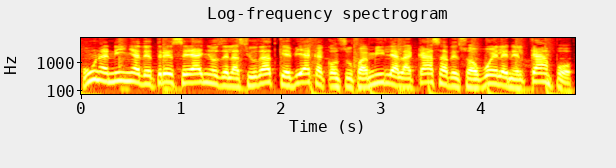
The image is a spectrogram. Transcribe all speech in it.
una niña de 13 años de la ciudad que viaja con su familia a la casa de su abuela en el campo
